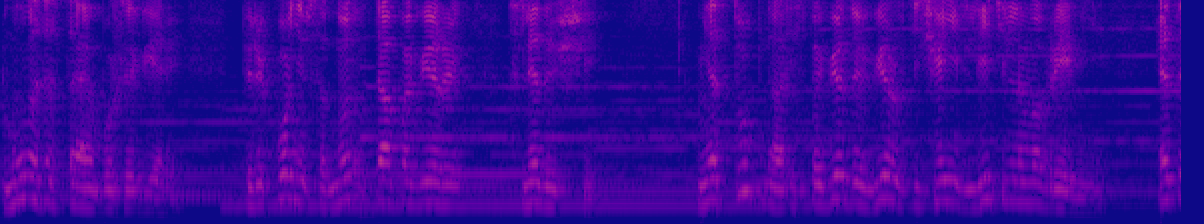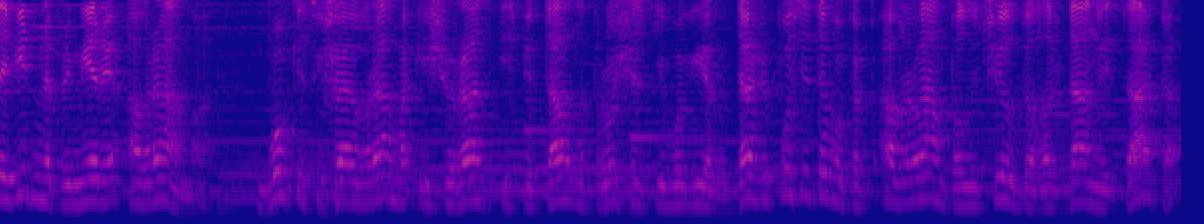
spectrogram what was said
Мы возрастаем в Божьей вере. Переходим с одной этапа веры в следующий. Неотступно исповедуя веру в течение длительного времени. Это видно на примере Авраама. Бог, искушая Авраама, еще раз испытал на прочность его веру. Даже после того, как Авраам получил долгожданную Исаака,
